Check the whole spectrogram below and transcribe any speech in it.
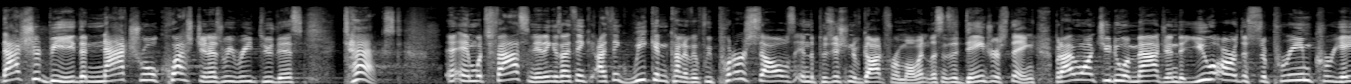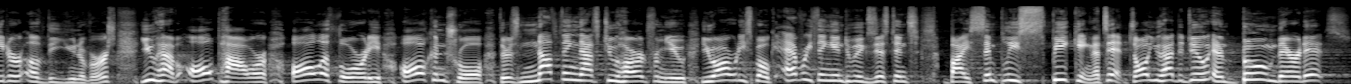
That should be the natural question as we read through this text. And what's fascinating is I think, I think we can kind of, if we put ourselves in the position of God for a moment, listen, it's a dangerous thing, but I want you to imagine that you are the supreme creator of the universe. You have all power, all authority, all control. There's nothing that's too hard from you. You already spoke everything into existence by simply speaking. That's it. It's all you had to do, and boom, there it is.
